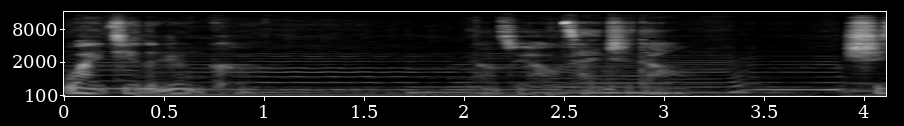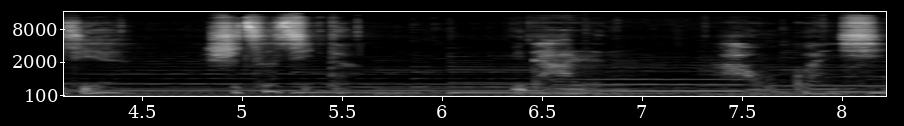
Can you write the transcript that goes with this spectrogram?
外界的认可，到最后才知道，世界是自己的，与他人毫无关系。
